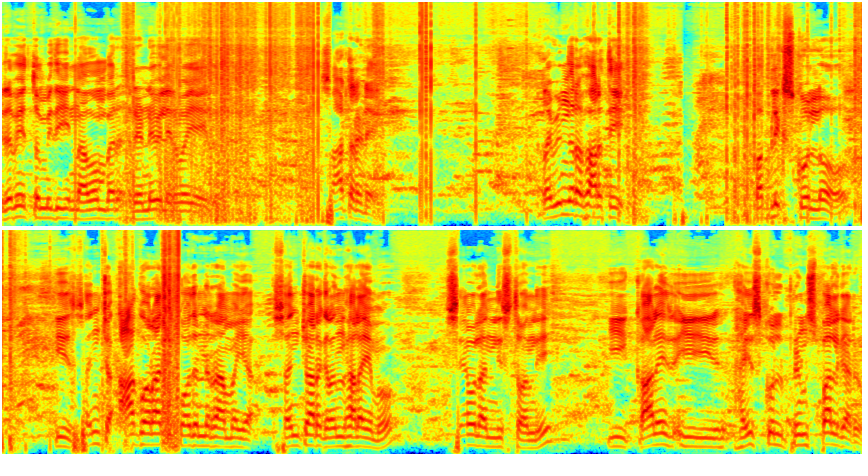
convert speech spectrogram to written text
ఇరవై తొమ్మిది నవంబర్ రెండు వేల ఇరవై ఐదు సాటర్డే. రవీంద్ర భారతి పబ్లిక్ స్కూల్లో ఈ సంచ ఆకోరాతి కోదండరామయ్య సంచార గ్రంథాలయము సేవలు అందిస్తోంది. ఈ కాలేజ్ ఈ హై స్కూల్ ప్రిన్సిపాల్ గారు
